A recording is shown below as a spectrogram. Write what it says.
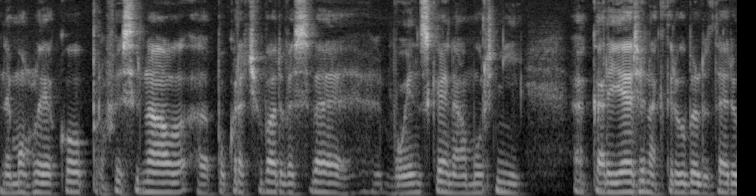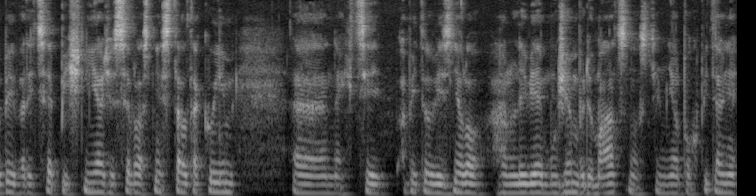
nemohl jako profesionál eh, pokračovat ve své vojenské námořní kariéře, na kterou byl do té doby velice pišný a že se vlastně stal takovým Eh, nechci, aby to vyznělo hanlivě mužem v domácnosti. Měl pochopitelně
